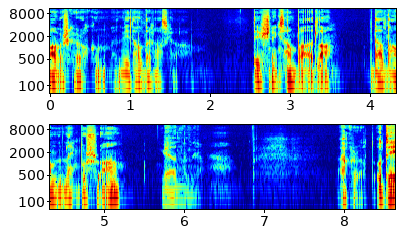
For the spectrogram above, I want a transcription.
avvarskar oss, men vi heldig ganske, det er ikke noe samband, eller vi heldig han lengt bort, ja. Ja, nemlig. Akkurat. Og det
